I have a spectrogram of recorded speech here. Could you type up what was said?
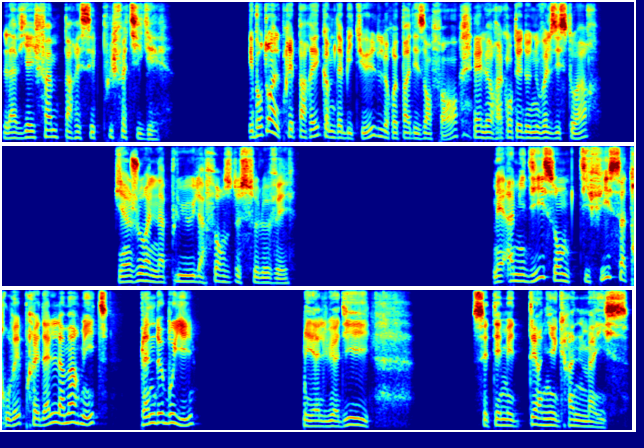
la vieille femme paraissait plus fatiguée. Et pourtant, elle préparait, comme d'habitude, le repas des enfants, elle leur racontait de nouvelles histoires. Puis un jour, elle n'a plus eu la force de se lever. Mais à midi, son petit-fils a trouvé près d'elle la marmite, pleine de bouillie. Et elle lui a dit C'était mes derniers grains de maïs.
